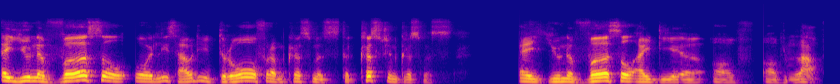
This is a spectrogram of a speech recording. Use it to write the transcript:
a universal, or at least how do you draw from Christmas, the Christian Christmas, a universal idea of of love?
